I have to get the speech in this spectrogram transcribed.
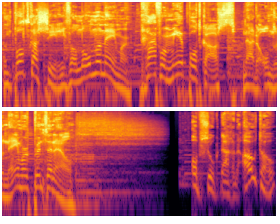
een podcastserie van De Ondernemer. Ga voor meer podcasts naar deondernemer.nl. Op zoek naar een auto?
